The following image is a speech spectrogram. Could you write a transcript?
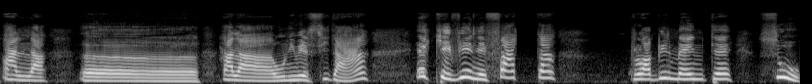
alla, eh, alla università e che viene fatta probabilmente su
